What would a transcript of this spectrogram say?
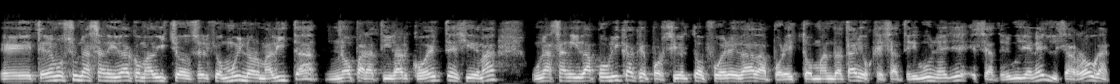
Eh, tenemos una sanidad, como ha dicho Sergio, muy normalita, no para tirar cohetes y demás, una sanidad pública que, por cierto, fue heredada por estos mandatarios que se atribuyen, se atribuyen ellos y se arrogan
